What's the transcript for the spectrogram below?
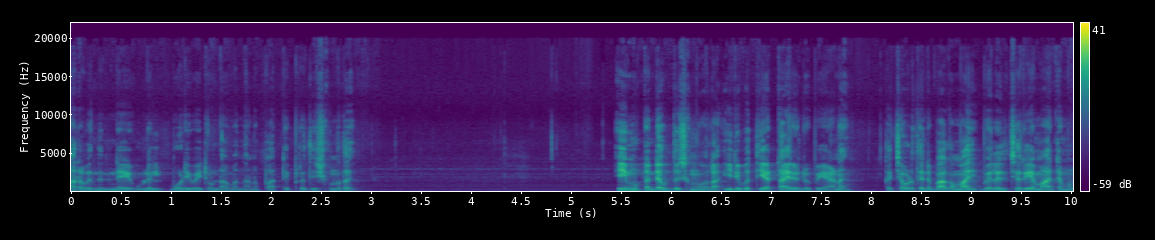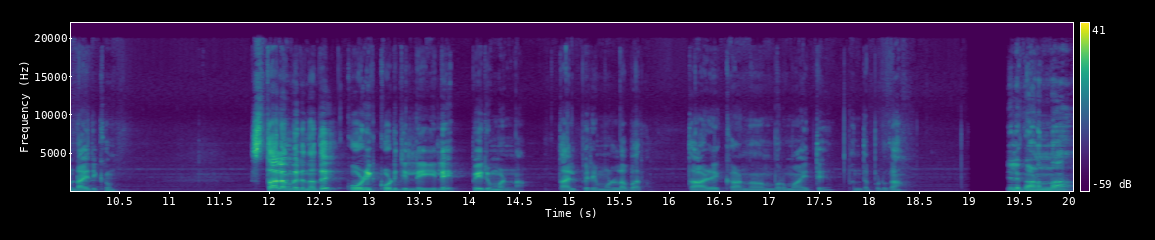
അറുപതിന്റെയും ഉള്ളിൽ ബോഡി വെയിറ്റ് ഉണ്ടാകുമെന്നാണ് പാർട്ടി പ്രതീക്ഷിക്കുന്നത്. ഈ മുട്ടന്റെ ഉദ്ദേശിക്കുന്ന വില ഇരുപത്തി എട്ടായിരം രൂപയാണ്. കച്ചവടത്തിന്റെ ഭാഗമായി വിലയിൽ ചെറിയ മാറ്റമുണ്ടായിരിക്കും സ്ഥലം വരുന്നത് കോഴിക്കോട് ജില്ലയിലെ പെരുമണ്ണ. താല്പര്യമുള്ളവർ താഴെ കാണുന്ന നമ്പറുമായിട്ട് ബന്ധപ്പെടുക. ഇതിൽ കാണുന്ന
